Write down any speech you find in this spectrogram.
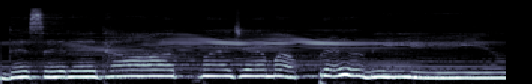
దశరథాత్మజమప్రణేయం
